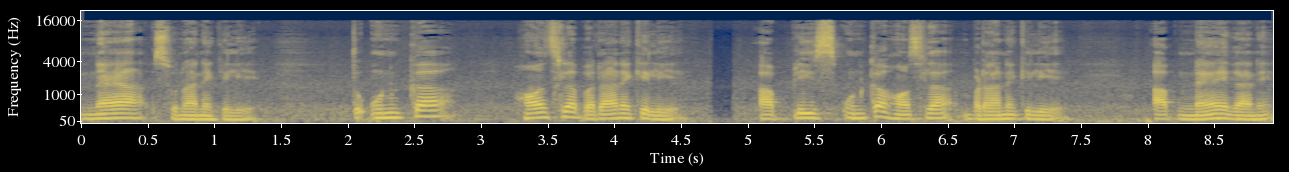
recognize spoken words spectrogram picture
नया सुनाने के लिए। तो उनका हौसला बढ़ाने के लिए आप प्लीज़ उनका हौसला बढ़ाने के लिए आप नए गाने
